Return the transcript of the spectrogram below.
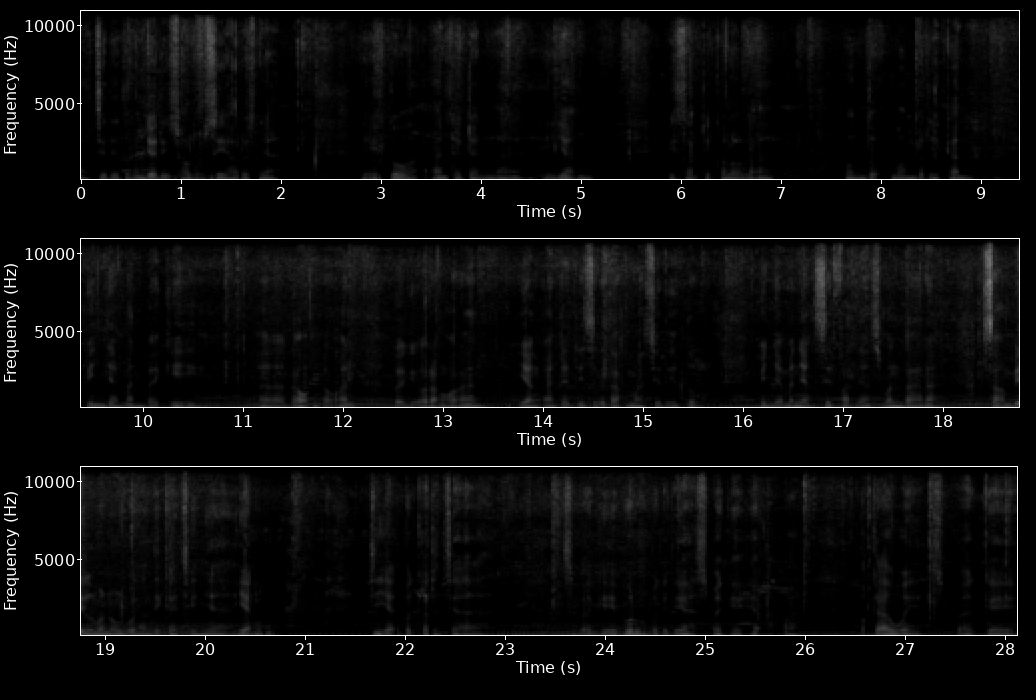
masjid itu menjadi solusi harusnya, yaitu ada dana yang bisa dikelola untuk memberikan pinjaman bagi eh, kawan-kawan uh, bagi orang-orang yang ada di sekitar masjid itu. Pinjaman yang sifatnya sementara sambil menunggu nanti gajinya yang dia bekerja sebagai buruh begitu ya sebagai apa pegawai sebagai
